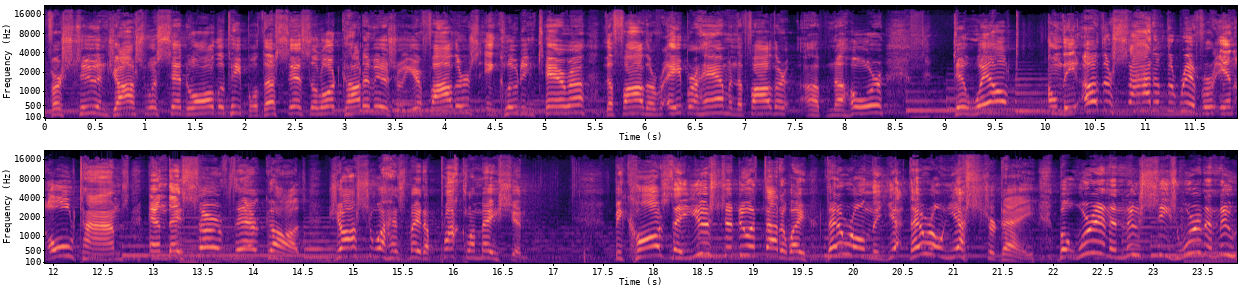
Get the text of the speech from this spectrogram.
Verse 2 And Joshua said to all the people, Thus says the Lord God of Israel, Your fathers, including Terah, the father of Abraham and the father of Nahor, dwelt on the other side of the river in old times and they served their gods. Joshua has made a proclamation. Because they used to do it that way they were on the they were on yesterday. But we're in a new season. We're in a new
